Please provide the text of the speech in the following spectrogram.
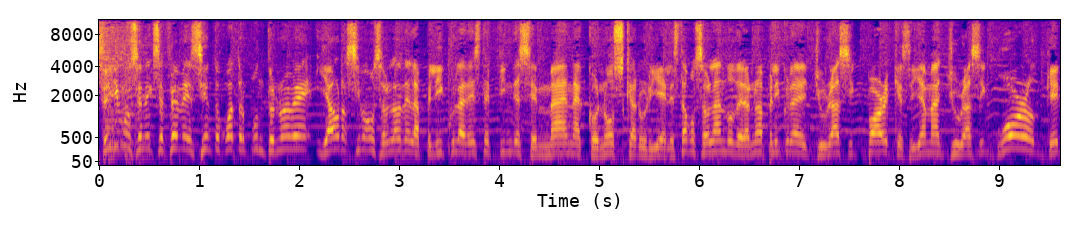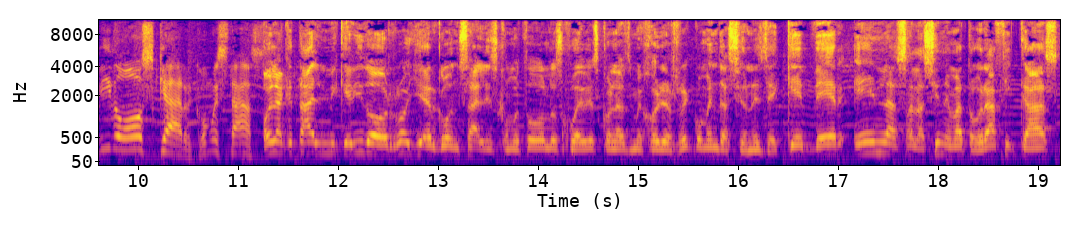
Seguimos en XFM 104.9 y ahora sí vamos a hablar de la película de este fin de semana con Oscar Uriel. Estamos hablando de la nueva película de Jurassic Park que se llama Jurassic World. Querido Oscar, ¿cómo estás? Hola, ¿qué tal? Mi querido Roger González, como todos los jueves, con las mejores recomendaciones de qué ver en las salas cinematográficas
